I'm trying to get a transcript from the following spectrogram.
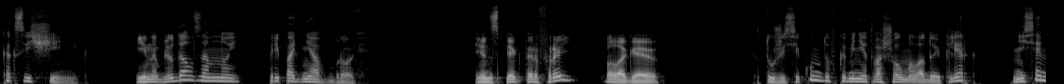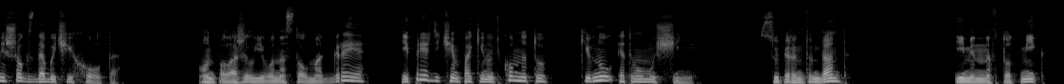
как священник и наблюдал за мной, приподняв бровь. «Инспектор Фрей, полагаю?» В ту же секунду в кабинет вошел молодой клерк, неся мешок с добычей холта. Он положил его на стол МакГрея и, прежде чем покинуть комнату, кивнул этому мужчине. «Суперинтендант?» Именно в тот миг,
